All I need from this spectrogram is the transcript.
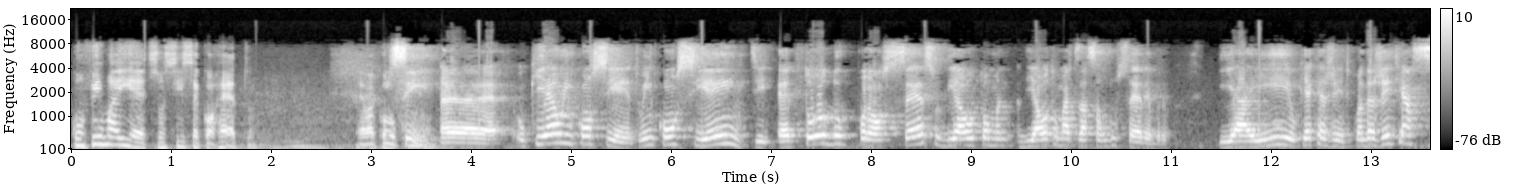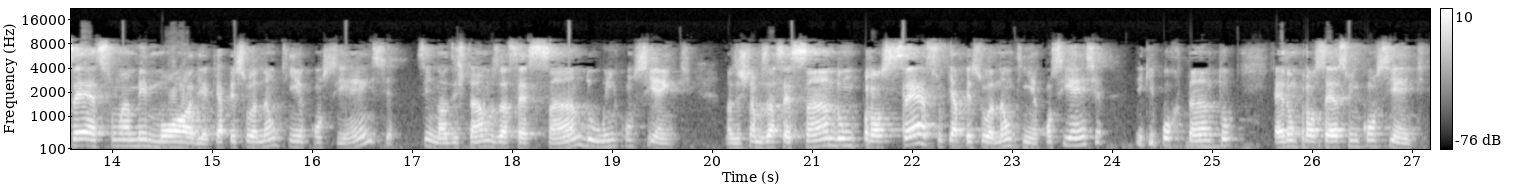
Confirma aí, Edson, se isso é correto? Ela colocou. Sim. É, o que é o inconsciente? O inconsciente é todo o processo de, automa de automatização do cérebro. E aí, o que é que a gente. Quando a gente acessa uma memória que a pessoa não tinha consciência, sim, nós estamos acessando o inconsciente. Nós estamos acessando um processo que a pessoa não tinha consciência e que, portanto, era um processo inconsciente.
